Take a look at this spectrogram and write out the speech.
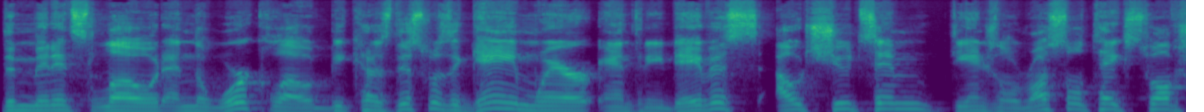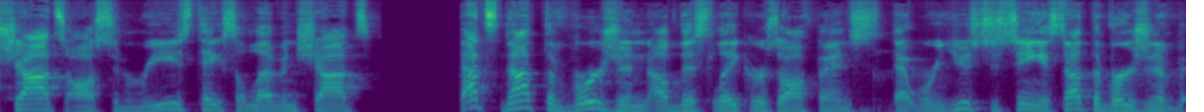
the minutes load and the workload? Because this was a game where Anthony Davis outshoots him. D'Angelo Russell takes 12 shots. Austin Reaves takes 11 shots. That's not the version of this Lakers offense that we're used to seeing. It's not the version of,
